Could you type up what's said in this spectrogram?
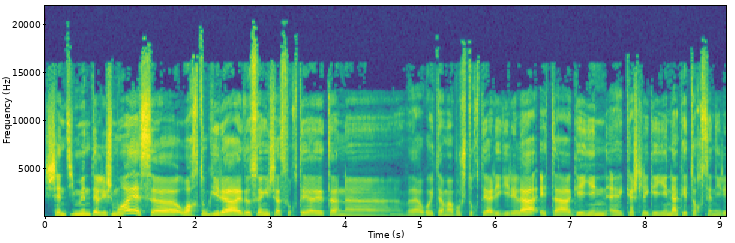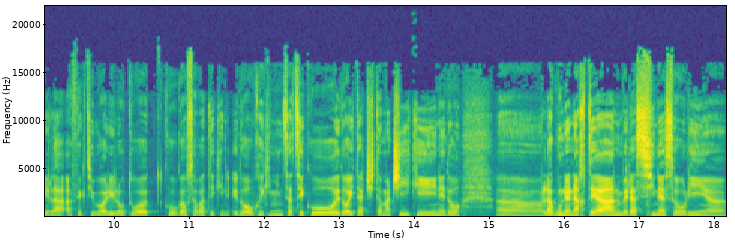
Sentimentalismoa ez, uh, oartu gira edo zen urteetan, uh, goita ma urteari girela, eta gehien, uh, ikasle gehienak etorzen irela afektiboari lotuako gauza batekin. Edo aurrekin mintzatzeko, edo aita txitamatxikin, edo uh, lagunen artean, beraz zinez hori uh,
